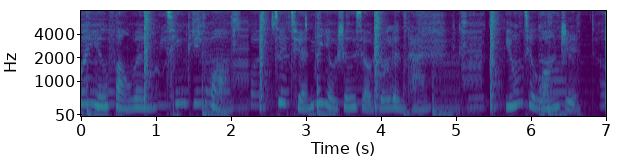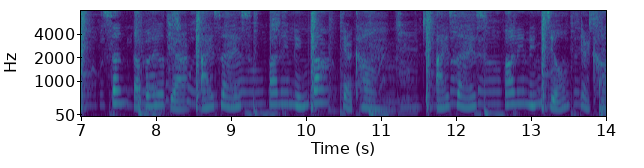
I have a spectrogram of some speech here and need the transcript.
欢迎访问倾听网最全的有声小说论坛，永久网址：三 w 点 ss 八零零八点 com，ss 八零零九点 com。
